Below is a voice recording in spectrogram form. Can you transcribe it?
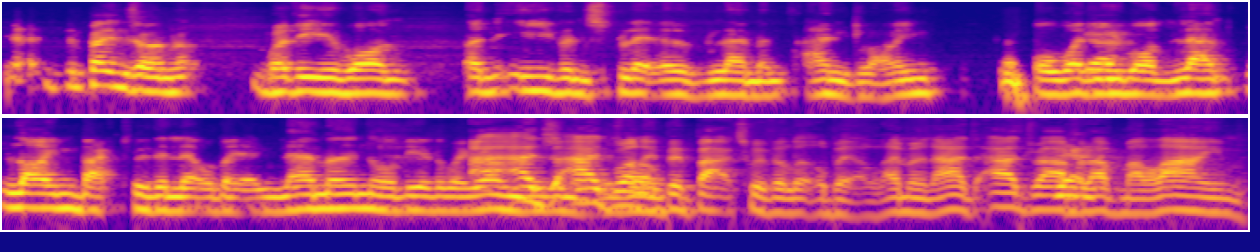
Yeah, it depends on whether you want an even split of lemon and lime, or whether Yeah. you want lem- lime backed with a little bit of lemon, or the other way around. I'd, I'd want well? it be backed with a little bit of lemon. I'd I'd rather Yeah. have my lime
